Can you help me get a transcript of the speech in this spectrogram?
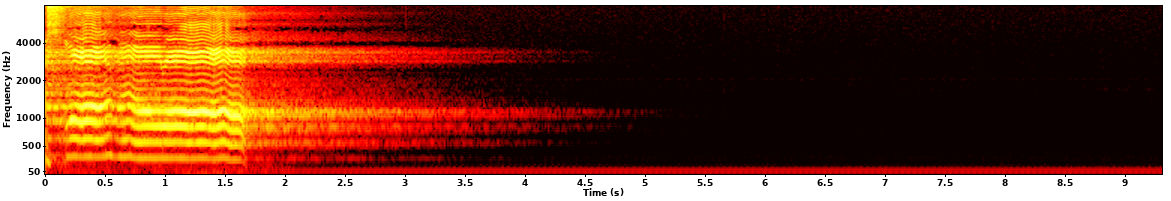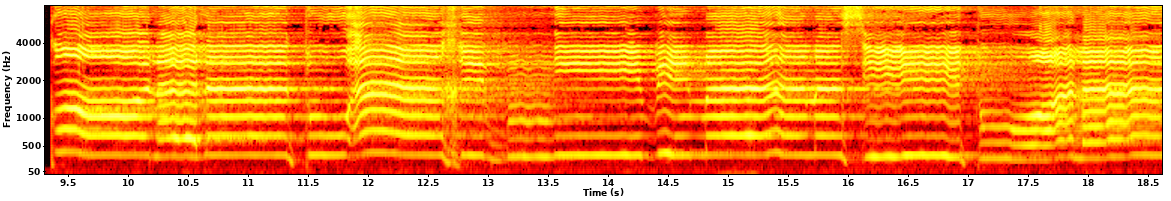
صبرا. قال لا تؤاخذني بما نسيت ولا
